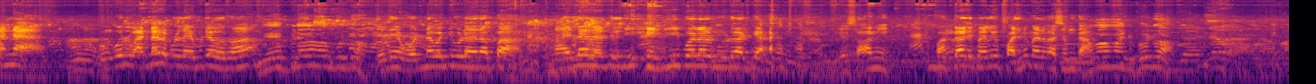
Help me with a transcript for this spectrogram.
அண்ணா உங்க ஊர் வண்ணார பிள்ளை எப்படி வரும்? இதே ஒன்ன வச்சு விடாதப்பா. நான் இல்லாத இடத்துல நீ நீ போடாது விடுவாங்க. ஏ சாமி பங்காளி பயலுக்கு பண்ணி மேல வசம்தான் சைலேஜ்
